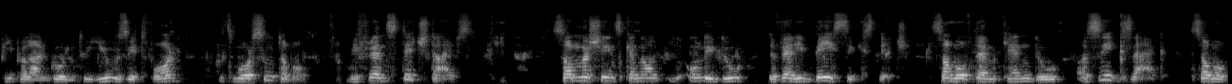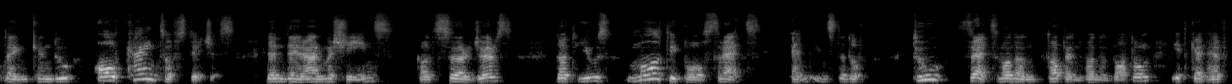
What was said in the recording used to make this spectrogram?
people are going to use it for, it's more suitable. Different stitch types. Some machines can only do the very basic stitch. Some of them can do a zigzag. Some of them can do all kinds of stitches. Then there are machines called sergers that use multiple threads. And instead of two threads, one on top and one on bottom, it can have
